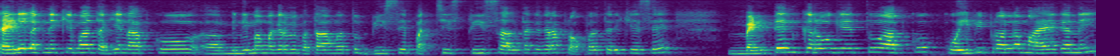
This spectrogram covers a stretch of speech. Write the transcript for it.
टाइलें लगने के बाद अगेन आपको मिनिमम अगर मैं बताऊँगा तो 20 से 25 30 साल तक अगर आप प्रॉपर तरीके से मेंटेन करोगे तो आपको कोई भी प्रॉब्लम आएगा नहीं।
